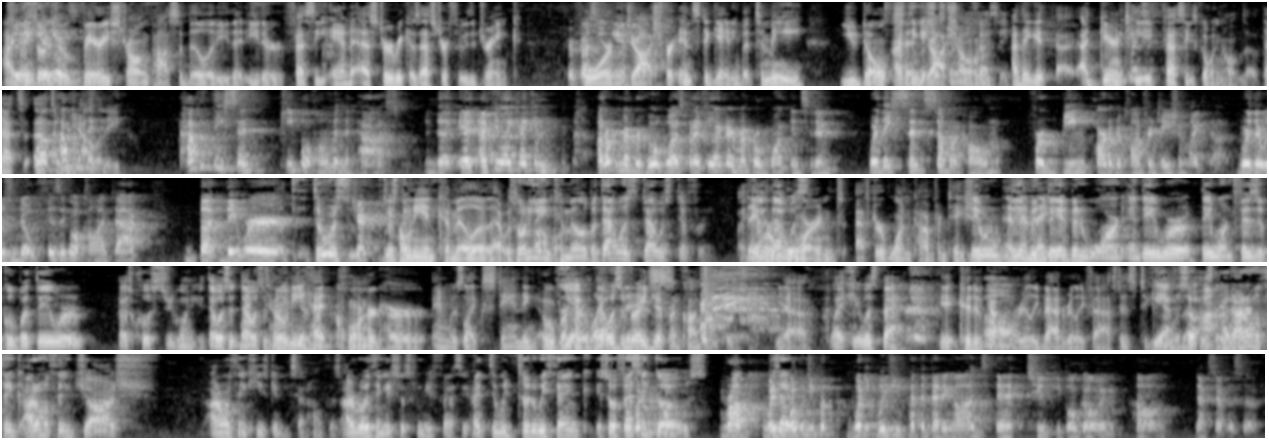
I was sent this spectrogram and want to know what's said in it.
I so- think so there's here's- a very strong possibility that either Fessy and Esther because Esther threw the drink Professor or Angela. Josh for instigating. But to me, you don't I send think it's Josh home. I think it. I guarantee Because- Fessy's going home though. That's Well, that's how a did they- reality. haven't they sent people home in the past? The, I feel like I can. I don't remember who it was, but I feel like I remember one incident where they sent someone home for being part of a confrontation like that, where there was no physical contact, but they were. There was Check- Tony been, and Camila. That was the Tony and Camila, but that was that was different. Like, They that, were that was- warned after one confrontation. they were and they'd then been, they, they, had been warned, and they were they weren't physical, but they were as close as you're going to get. That was a, that like, was a Tony different- had cornered her and was like standing over yeah, her. Like that was a very different confrontation. Yeah, like it was bad. it could have gotten Um, really bad really fast. As tequila Yeah, so up as they I, and I don't think I don't think Josh. I don't think he's getting sent home for this. I really think it's just going to be Fessy. I, do we, so do we think? So if So Fessy if- goes, Rob, what, Is that- what would you put? What would you put the betting odds at two people going home next episode?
